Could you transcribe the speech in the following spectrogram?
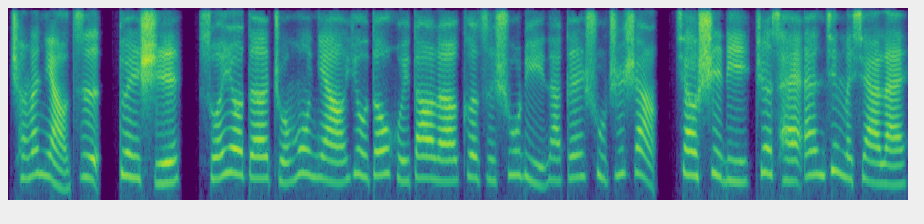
成了鸟字。顿时，所有的啄木鸟又都回到了各自书里那根树枝上，教室里这才安静了下来。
